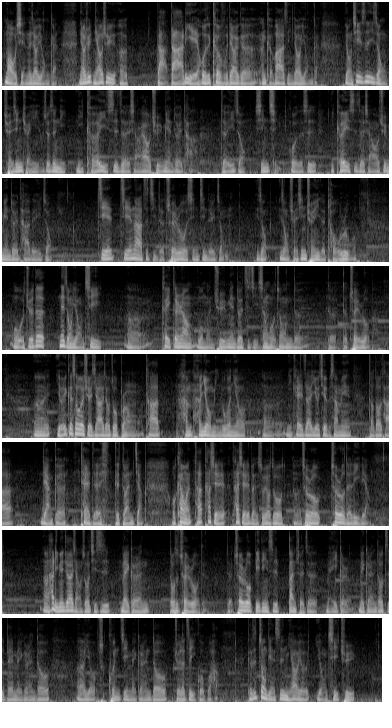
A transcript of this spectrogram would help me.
冒险，那叫勇敢。你要去你要去呃打打猎，或者是克服掉一个很可怕的事情叫勇敢。勇气是一种全心全意，就是你你可以试着想要去面对它的一种心情，或者是你可以试着想要去面对它的一种接接纳自己的脆弱心境的一种。一种一种全心全意的投入，我觉得那种勇气，呃，可以更让我们去面对自己生活中的的的脆弱吧。呃，有一个社会学家叫做 Brown，他很很有名。如果你有呃，你可以在 YouTube 上面找到他两个 TED 的短讲。我看完他他写他写了一本书叫做呃脆弱脆弱的力量。呃，他里面就在讲说，其实每个人。都是脆弱的，对，脆弱必定是伴随着每一个人，每个人都自卑，每个人都呃有困境，每个人都觉得自己过不好。可是重点是你要有勇气去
